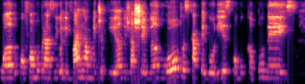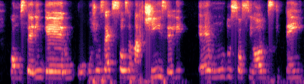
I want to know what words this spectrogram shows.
quando, conforme o Brasil ele vai realmente ampliando e já chegando outras categorias, como o camponês, como o seringueiro. O, o José de Souza Martins, ele é um dos sociólogos que tem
